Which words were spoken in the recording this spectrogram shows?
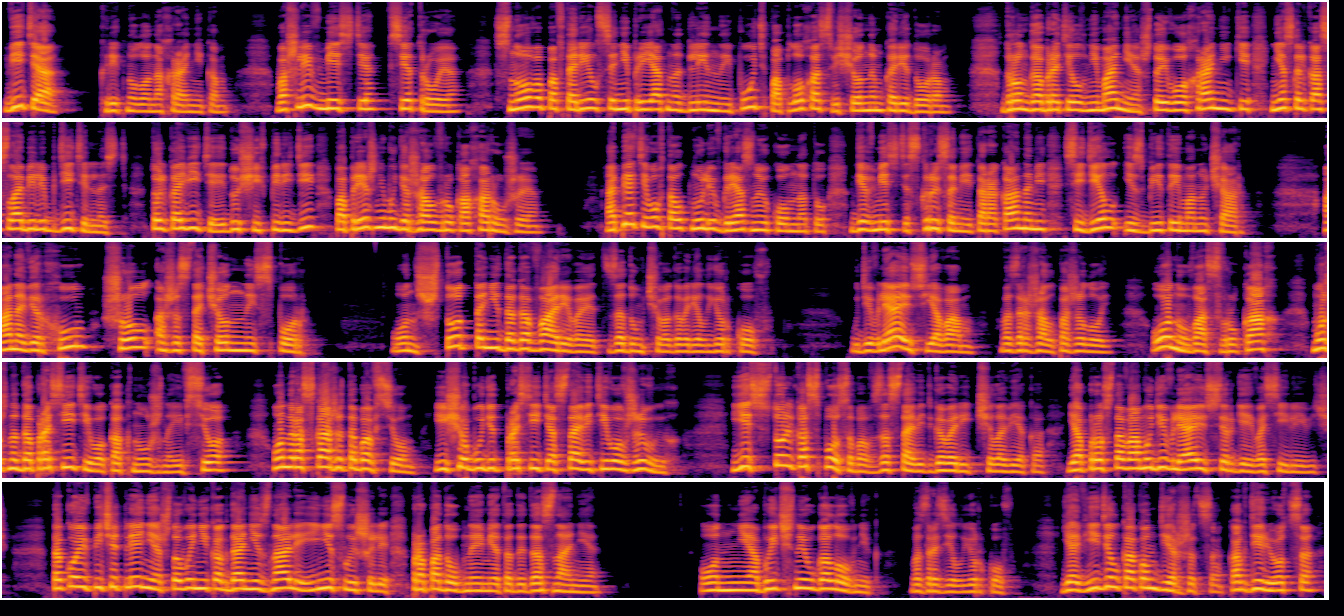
«Витя!» – крикнул он охранникам. Вошли вместе все трое снова повторился неприятно длинный путь по плохо освещенным коридорам. Дронго обратил внимание, что его охранники несколько ослабили бдительность, только Витя, идущий впереди, по-прежнему держал в руках оружие. Опять его втолкнули в грязную комнату, где вместе с крысами и тараканами сидел избитый манучар. А наверху шел ожесточенный спор. «Он что-то не договаривает», – задумчиво говорил Юрков. «Удивляюсь я вам», – возражал пожилой. «Он у вас в руках, можно допросить его как нужно, и все. Он расскажет обо всем, еще будет просить оставить его в живых. Есть столько способов заставить говорить человека. Я просто вам удивляюсь, Сергей Васильевич. Такое впечатление, что вы никогда не знали и не слышали про подобные методы дознания». «Он необычный уголовник», – возразил Юрков. Я видел, как он держится, как дерется.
